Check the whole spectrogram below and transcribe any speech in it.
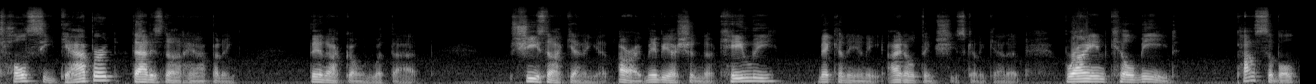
Tulsi Gabbard? That is not happening. They're not going with that. She's not getting it. All right, maybe I shouldn't have. Kayleigh McEnany. I don't think she's going to get it. Brian Kilmeade. Possible.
